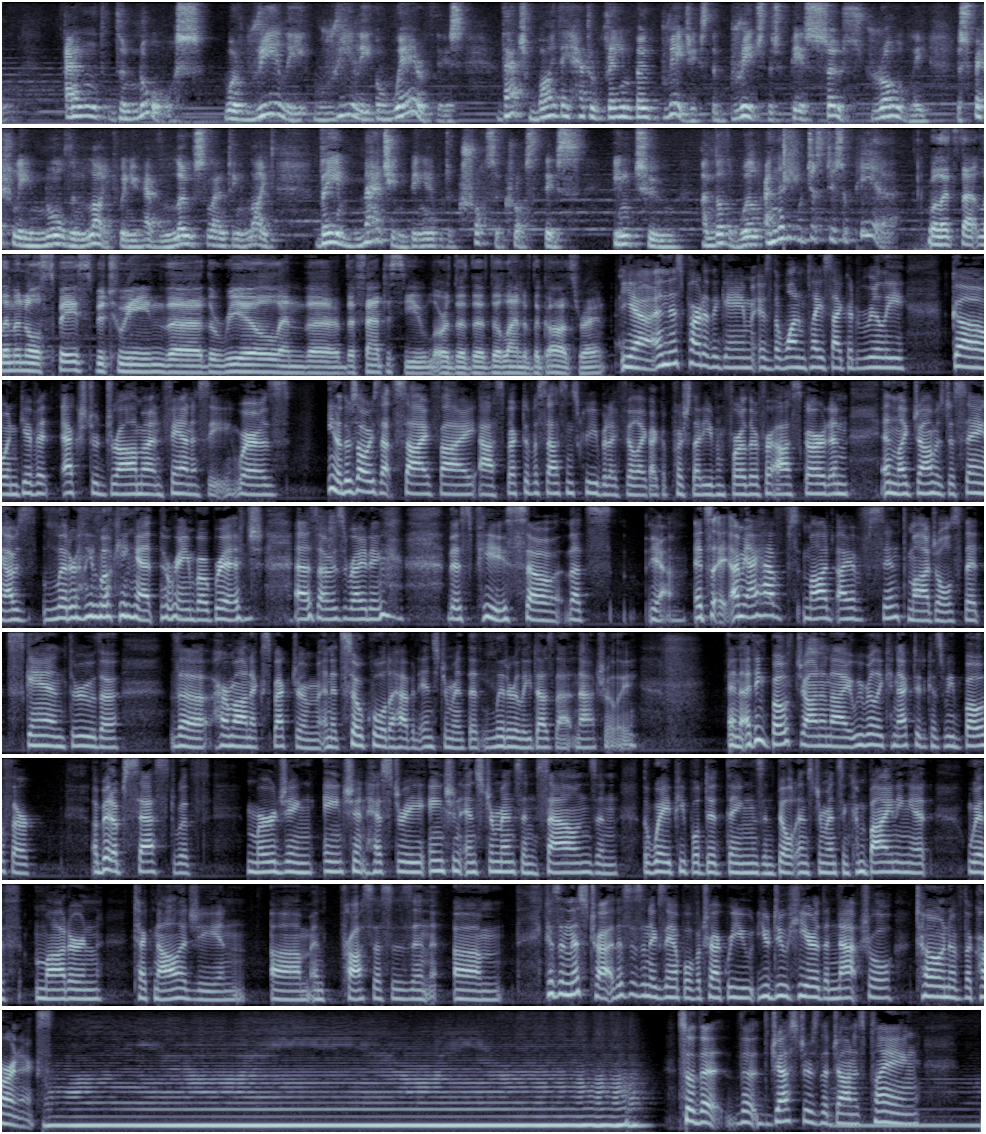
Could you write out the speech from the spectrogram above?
and the Norse were really, really aware of this. That's why they had a rainbow bridge. It's the bridge that appears so strongly, especially in northern light, when you have low slanting light. They imagine being able to cross across this into another world and then it would just disappear. Well, it's that liminal space between the the real and the the fantasy or the, the the land of the gods, right? Yeah, and this part of the game is the one place I could really go and give it extra drama and fantasy. Whereas, you know, there's always that sci-fi aspect of Assassin's Creed, but I feel like I could push that even further for Asgard. And and like John was just saying, I was literally looking at the Rainbow Bridge as I was writing this piece. So that's yeah. It's I mean I have mod I have synth modules that scan through the the harmonic spectrum and it's so cool to have an instrument that literally does that naturally and I think both John and I we really connected because we both are a bit obsessed with merging ancient history, ancient instruments and sounds and the way people did things and built instruments and combining it with modern technology and um, and processes and because um, in this track this is an example of a track where you you do hear the natural tone of the carnyx So the the gestures that John is playing,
